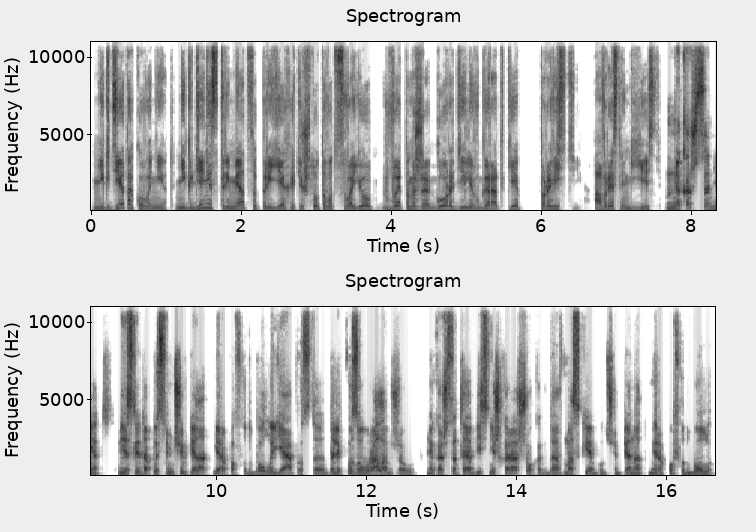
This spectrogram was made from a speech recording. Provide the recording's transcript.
Нигде такого нет. Нигде не стремятся приехать и что-то вот свое в этом же городе или в городке провести. А в рестлинге есть? Мне кажется, нет. Если, допустим, чемпионат мира по футболу, я просто далеко за Уралом живу, мне кажется, ты объяснишь хорошо, когда в Москве был чемпионат мира по футболу.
